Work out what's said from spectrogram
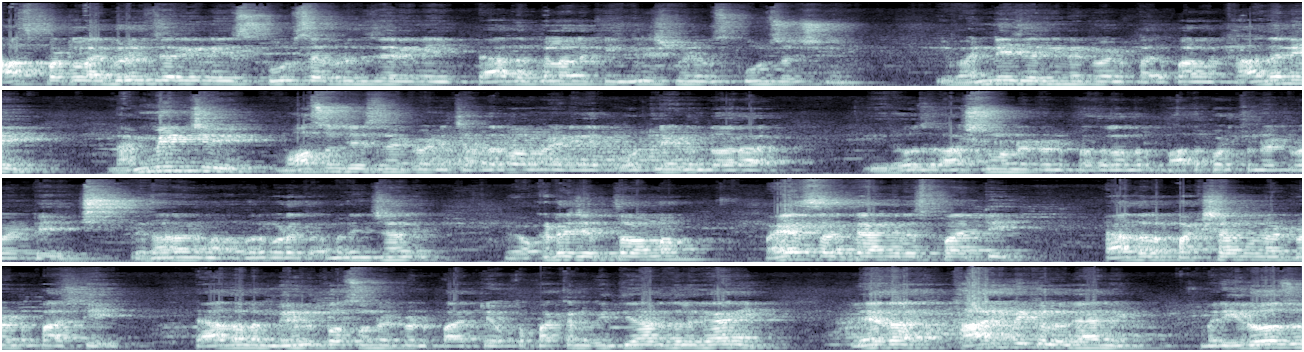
హాస్పిటల్ అభివృద్ధి జరిగినాయి స్కూల్స్ అభివృద్ధి జరిగినాయి. పేద పిల్లలకి ఇంగ్లీష్ మీడియం స్కూల్స్ వచ్చినాయి. ఇవన్నీ జరిగినటువంటి పరిపాలన కాదని నమ్మించి మోసం చేసినటువంటి చంద్రబాబు నాయుడు గారికి ఓట్లేయడం ద్వారా ఈ రోజు రాష్ట్రంలో ఉన్నటువంటి ప్రజలందరూ బాధపడుతున్నటువంటి విధానాన్ని మనందరం కూడా గమనించాలి. మేము ఒకటే చెప్తా ఉన్నాం. వైఎస్ఆర్ కాంగ్రెస్ పార్టీ పేదల పక్షాన్ని ఉన్నటువంటి పార్టీ పేదల మేలు కోసం ఉన్నటువంటి పార్టీ. ఒక పక్కన విద్యార్థులు కానీ లేదా కార్మికులు కానీ మరి ఈరోజు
